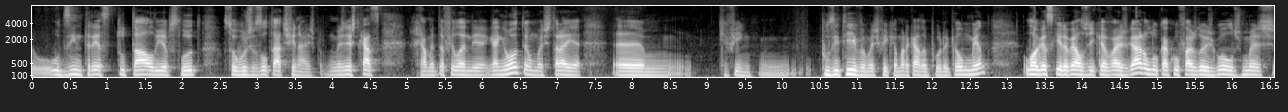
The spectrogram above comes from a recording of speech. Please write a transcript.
o desinteresse total e absoluto sobre os resultados finais. Mas neste caso, realmente a Finlândia ganhou, tem uma estreia. Um, enfim, positiva, mas fica marcada por aquele momento. Logo a seguir a Bélgica vai jogar, o Lukaku faz dois golos, mas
